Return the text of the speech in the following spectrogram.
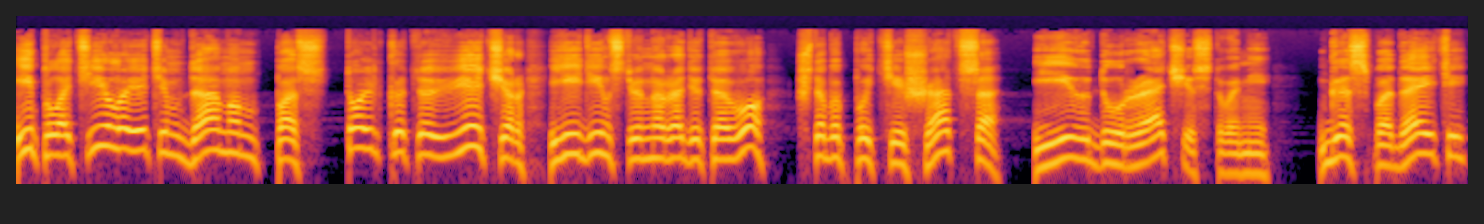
и платила этим дамам по только-то вечер единственно ради того, чтобы потешаться их дурачествами. Господа эти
